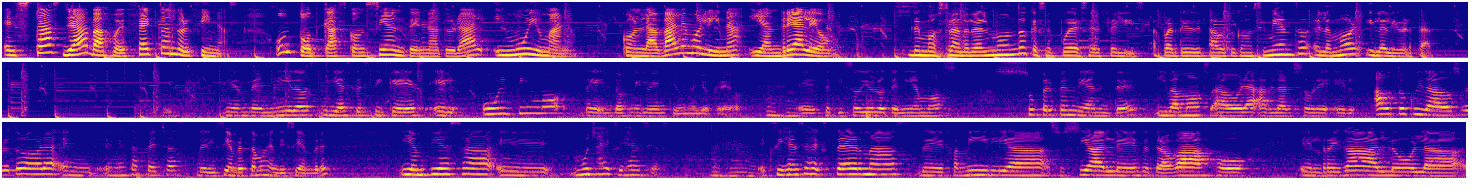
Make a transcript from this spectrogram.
Estás ya bajo efecto endorfinas, un podcast consciente, natural y muy humano, con la Vale Molina y Andrea León. Demostrándole al mundo que se puede ser feliz a partir del autoconocimiento, el amor y la libertad. Bienvenidos y este sí que es el último del 2021 yo creo. Este episodio lo teníamos súper pendiente y vamos ahora a hablar sobre el autocuidado, sobre todo ahora en, en estas fechas de diciembre, estamos en diciembre, y empieza eh, muchas exigencias. Exigencias externas de familia, sociales, de trabajo, el regalo, la,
